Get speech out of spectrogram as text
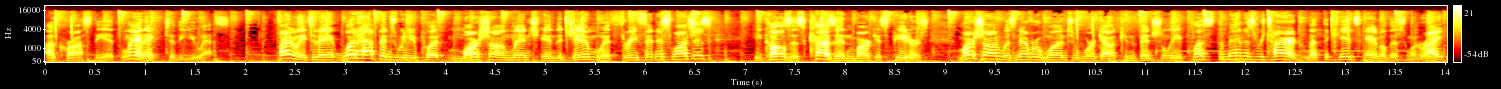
across the Atlantic to the US. Finally today, what happens when you put Marshawn Lynch in the gym with three fitness watches? He calls his cousin Marcus Peters. Marshawn was never one to work out conventionally, plus the man is retired. Let the kids handle this one, right?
